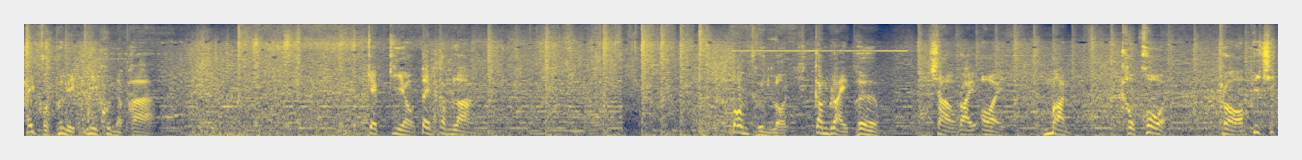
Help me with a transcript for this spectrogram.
ให้ผลผลิตมีคุณภาพ เก็บเกี่ยวเต็มกำลัง ต้นทุนลดกำไรเพิ่ม ชาวไร่อ้อย มันข้าวโพดพร้อมพิชิต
